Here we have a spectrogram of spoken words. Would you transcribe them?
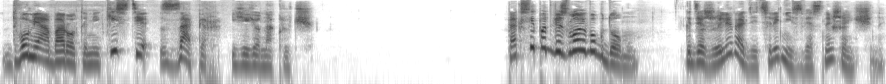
двумя оборотами кисти запер ее на ключ. Такси подвезло его к дому, где жили родители неизвестной женщины.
